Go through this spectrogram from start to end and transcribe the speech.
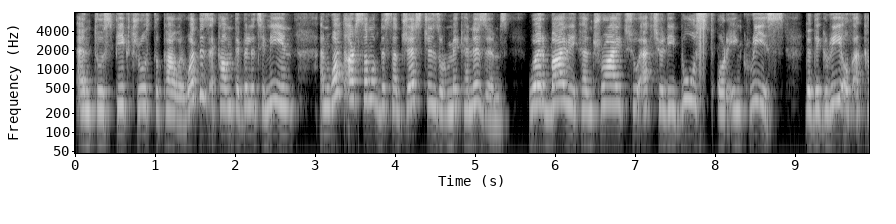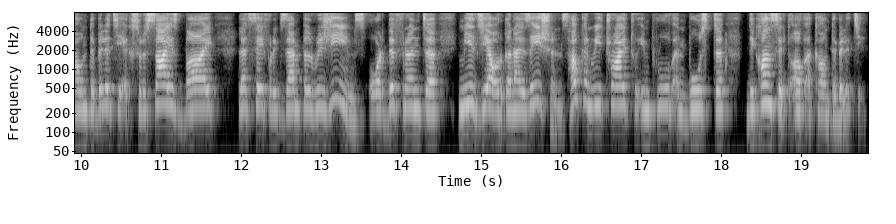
and to speak truth to power? What does accountability mean? And what are some of the suggestions or mechanisms whereby we can try to actually boost or increase the degree of accountability exercised by, let's say, for example, regimes or different uh, media organizations? How can we try to improve and boost uh, the concept of accountability?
